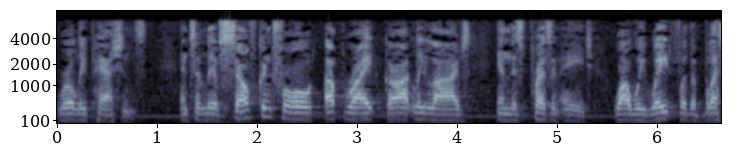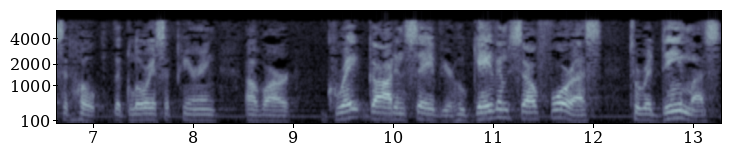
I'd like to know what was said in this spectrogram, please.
worldly passions, and to live self-controlled, upright, godly lives in this present age while we wait for the blessed hope, the glorious appearing of our great God and Savior who gave himself for us to redeem us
